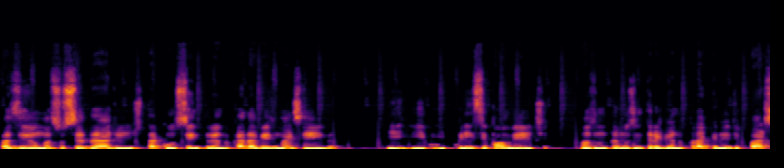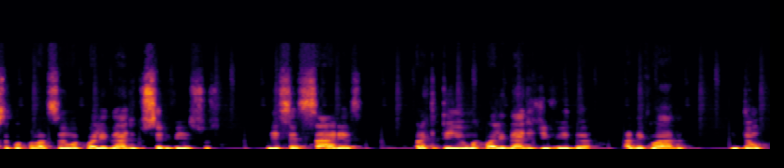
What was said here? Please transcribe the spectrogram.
fazer uma sociedade onde a gente está concentrando cada vez mais renda e, e, e principalmente nós não estamos entregando para grande parte da população a qualidade dos serviços necessárias para que tenha uma qualidade de vida adequada. Então,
